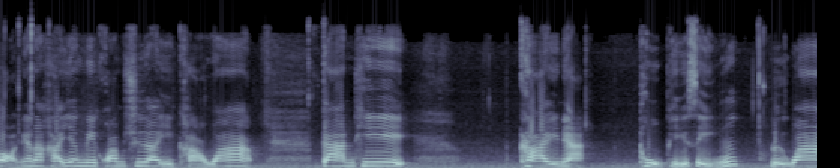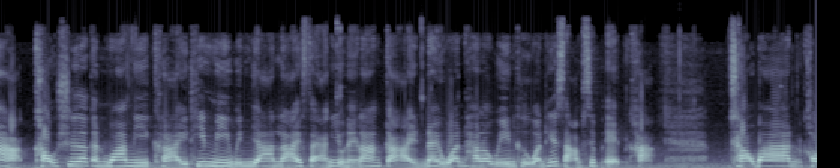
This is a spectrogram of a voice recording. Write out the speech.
ก่อนเนี่ยนะคะยังมีความเชื่ออีกค่ะว่า การที่ใครเนี่ยถูกผีสิงหรือว่าเขาเชื่อกันว่ามีใครที่มีวิญญาณร้ายแฝงอยู่ในร่างกาย ในวันฮาโลวีนคือวันที่ 31 ค่ะ ชาวบ้านเขา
